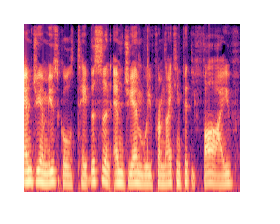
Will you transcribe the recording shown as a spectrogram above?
MGM Musicals tape. This is an MGM movie from 1955.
